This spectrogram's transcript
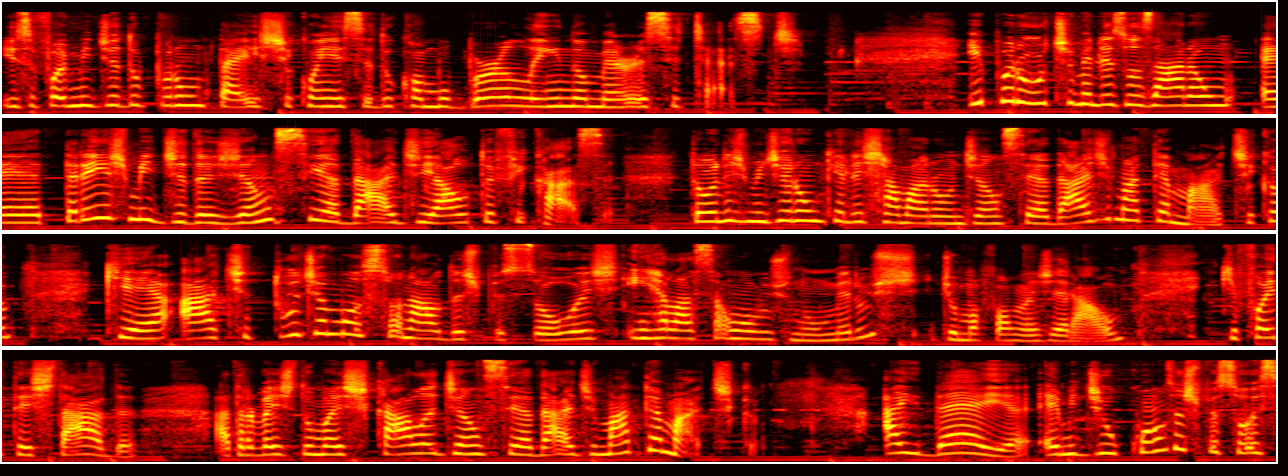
Isso foi medido por um teste conhecido como Berlin Numeracy Test. E por último, eles usaram é, três medidas de ansiedade e autoeficácia. Então, eles mediram o que eles chamaram de ansiedade matemática, que é a atitude emocional das pessoas em relação aos números, de uma forma geral, que foi testada através de uma escala de ansiedade matemática. A ideia é medir o quanto as pessoas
